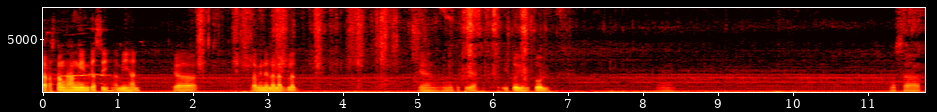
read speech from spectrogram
Lakas ng hangin kasi, amihan. Kaya marami nalalaglag. Yan, ganito po yan. Ito yung. Yan. Nasa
